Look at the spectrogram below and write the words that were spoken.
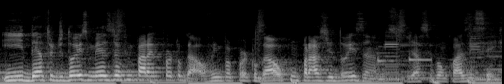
E dentro de dois meses eu vim parar em Portugal. Vim para Portugal com prazo de dois anos, já se vão quase seis.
